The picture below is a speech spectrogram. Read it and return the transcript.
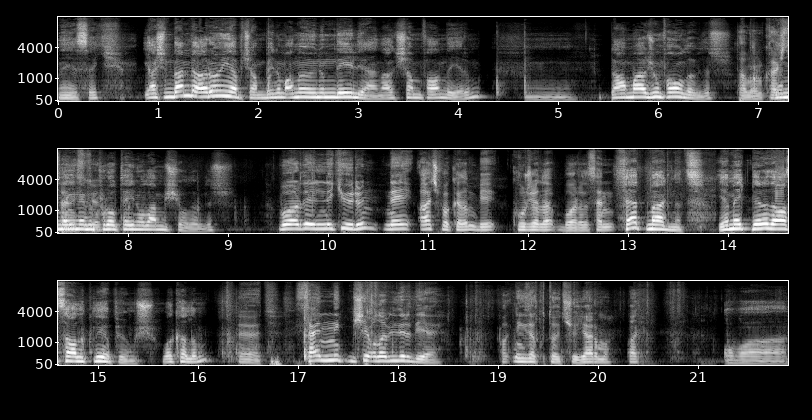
Ne yesek? Ya şimdi ben bir ara öğün yapacağım. Benim ana öğünüm değil yani. Akşam falan da yerim. Hmm. Lahmacun falan olabilir. Tamam kaç Yanında tane yine bir istiyorsun? protein olan bir şey olabilir. Bu arada elindeki ürün ne? Aç bakalım bir kurcala bu arada sen. Fat Magnet. Yemekleri daha sağlıklı yapıyormuş. Bakalım. Evet. Senlik bir şey olabilir diye. Bak ne güzel kutu açıyor yarma. Bak. Oba.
